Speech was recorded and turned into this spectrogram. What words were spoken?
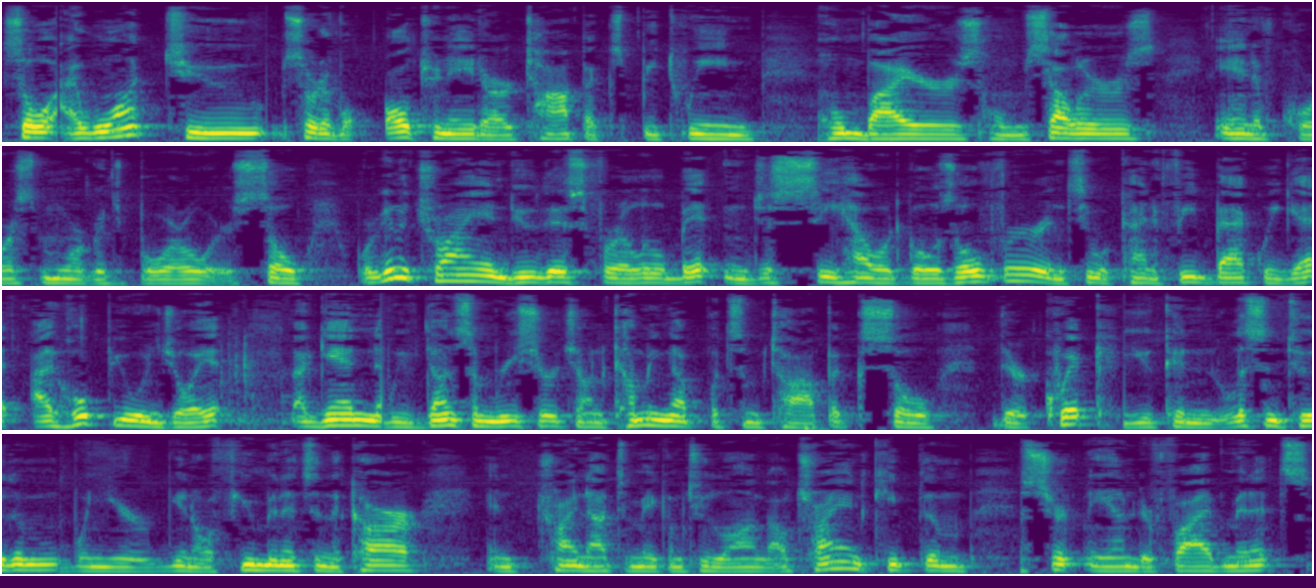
So I want to sort of alternate our topics between home buyers, home sellers, and of course mortgage borrowers. So we're going to try and do this for a little bit and just see how it goes over and see what kind of feedback we get. I hope you enjoy it. Again, we've done some research on coming up with some topics so they're quick. You can listen to them when you're, you know, a few minutes in the car and try not to make them too long. I'll try and keep them certainly under 5 minutes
